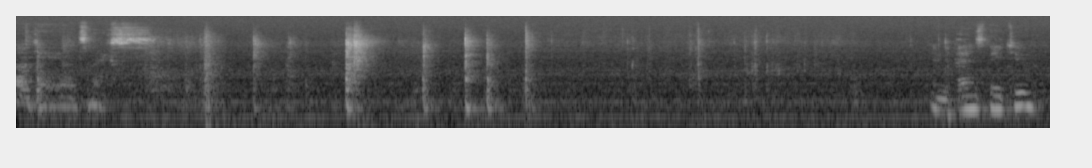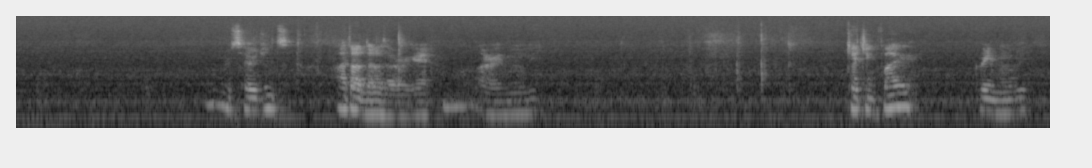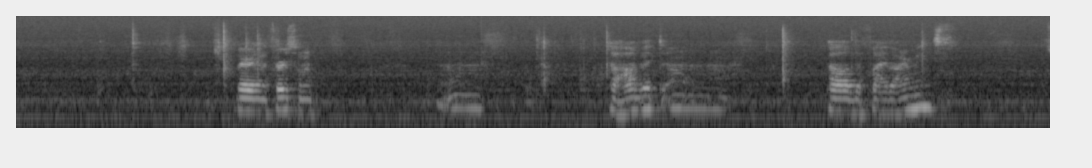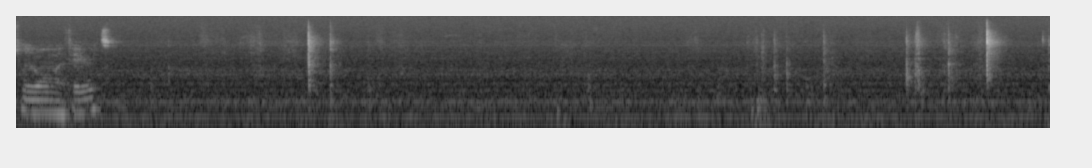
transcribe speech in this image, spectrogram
Okay, what's next? Independence Day 2. Resurgence. I thought that was alright, alright movie. Catching Fire. Great movie. Better than the first one. Uh, the Hobbit, uh, Battle of the Five Armies, which was one of my favorites.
